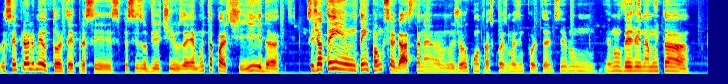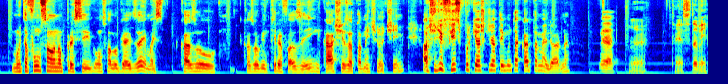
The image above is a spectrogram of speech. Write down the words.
Eu sempre olho meio torto aí pra esses, pra esses objetivos aí. É muita partida. Você já tem um tempão que você gasta, né, no jogo contra as coisas mais importantes. Eu não, eu não vejo ainda muita, muita função não pra esse Gonçalo Guedes aí, mas caso, caso alguém queira fazer, encaixe exatamente no time. Acho difícil porque acho que já tem muita carta melhor, né? É. É, tem essa também.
